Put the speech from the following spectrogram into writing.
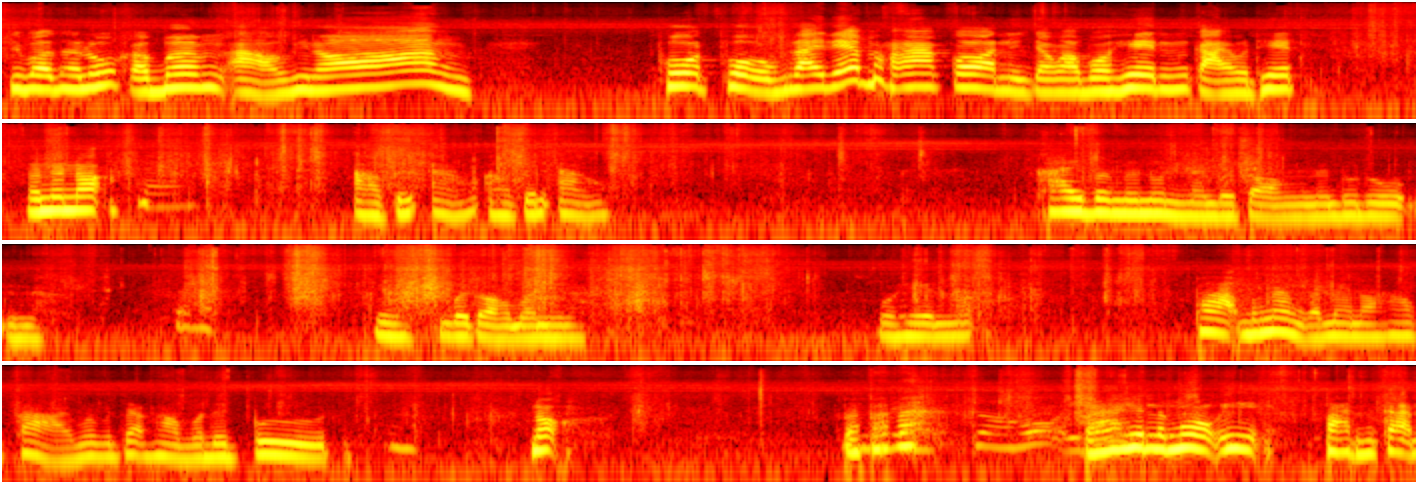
สิบอทะลุกับเบิ้งอ่าวพี่น้อง โพดโผล่ไรเด็บมาหาก่อนนี่จังหวะโบเห็นกายประเทศนั่นเนาะเอาเป็นเอาเอาเป็นเอาใครเบิ้งนั่นนุ่นนั่นใบตองนั่นดูดูนี่นะนี่ใบตองบนนี้นะบ่เห็นเนาะผ้าเบิ่งนั่งกันแม่เนาะเฮากายมันเป็นจักเฮาบ่ได้ปืดเนาะไปไปไปไปเฮ็ดละโงกอีปั่นกัน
